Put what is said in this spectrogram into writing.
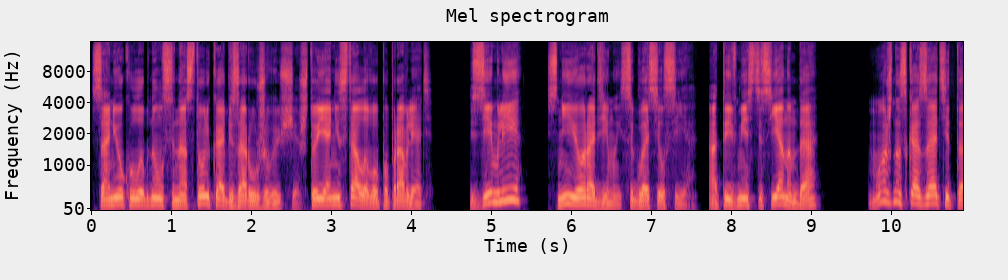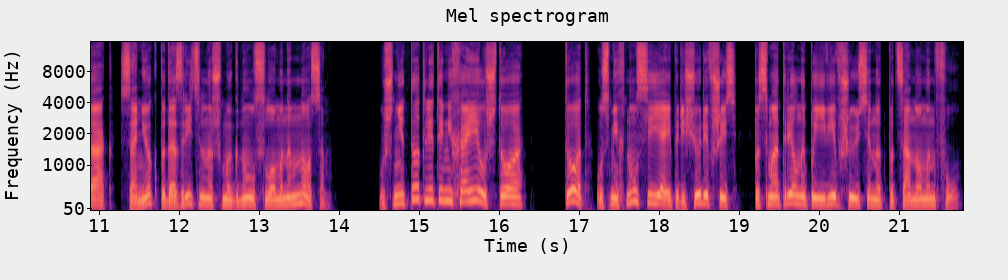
Санек улыбнулся настолько обезоруживающе, что я не стал его поправлять. «С земли?» «С нее, родимый», — согласился я. «А ты вместе с Яном, да?» «Можно сказать и так», — Санек подозрительно шмыгнул сломанным носом. «Уж не тот ли ты, Михаил, что...» «Тот», — усмехнулся я и, прищурившись, посмотрел на появившуюся над пацаном инфу.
